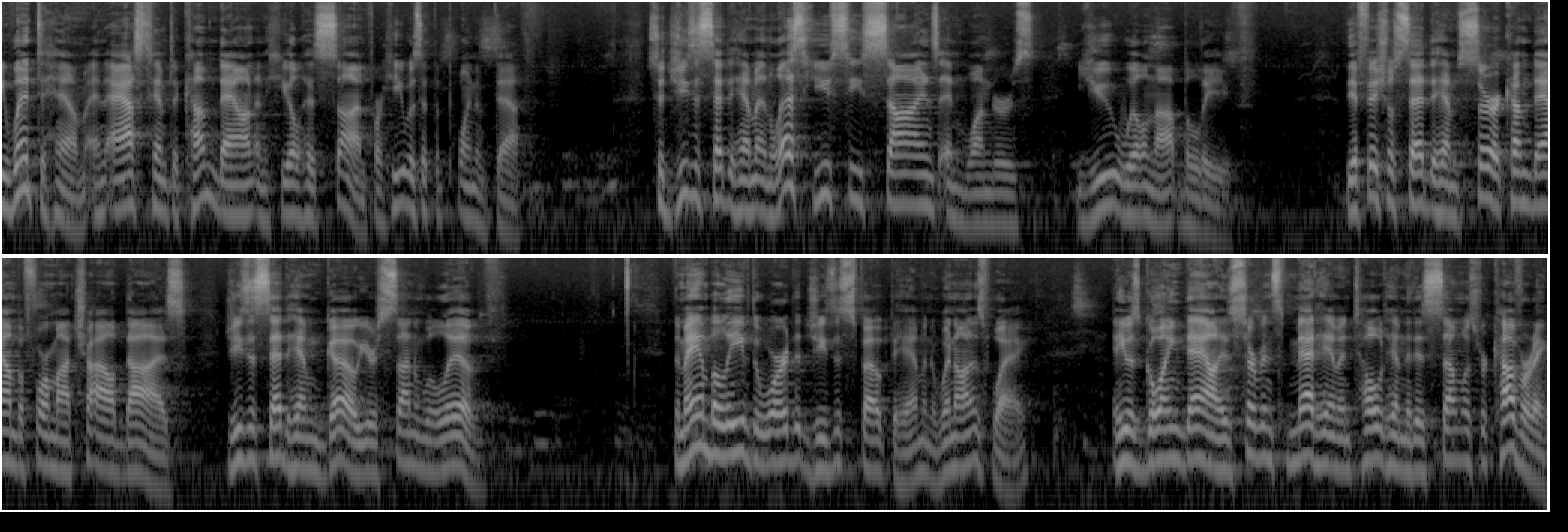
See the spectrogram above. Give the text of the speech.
he went to him and asked him to come down and heal his son, for he was at the point of death. So Jesus said to him, Unless you see signs and wonders, you will not believe. The official said to him, Sir, come down before my child dies. Jesus said to him, Go, your son will live. The man believed the word that Jesus spoke to him and went on his way. And he was going down. His servants met him and told him that his son was recovering.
